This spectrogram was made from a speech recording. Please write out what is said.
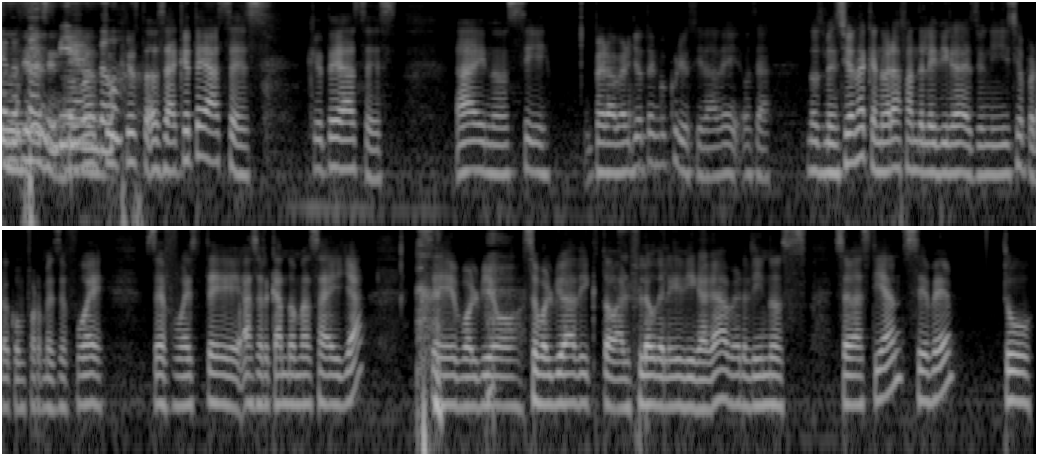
¿qué no estás viendo? o sea, ¿qué te haces? ¿Qué te haces? Ay, no, sí. Pero a ver, yo tengo curiosidad de, o sea, nos menciona que no era fan de Lady Gaga desde un inicio, pero conforme se fue, se fue este acercando más a ella, se volvió, se volvió adicto al flow de Lady Gaga. A ver, dinos, Sebastián, se ve, tú,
